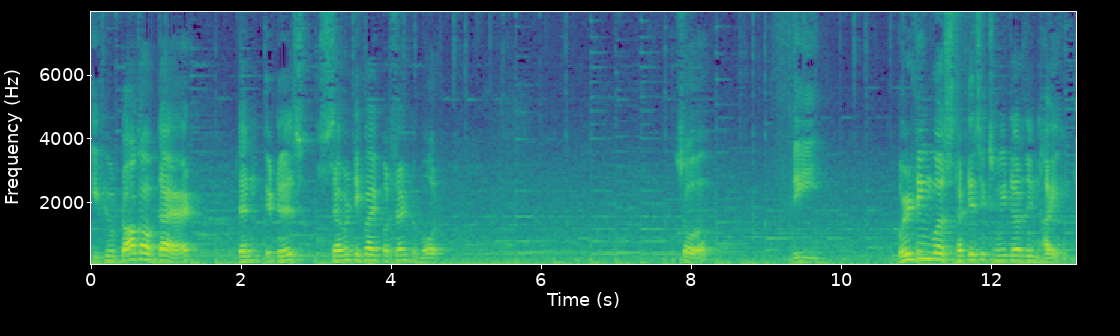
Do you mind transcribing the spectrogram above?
If you talk of that, then it is 75% more. So, the building was 36 meters in height,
